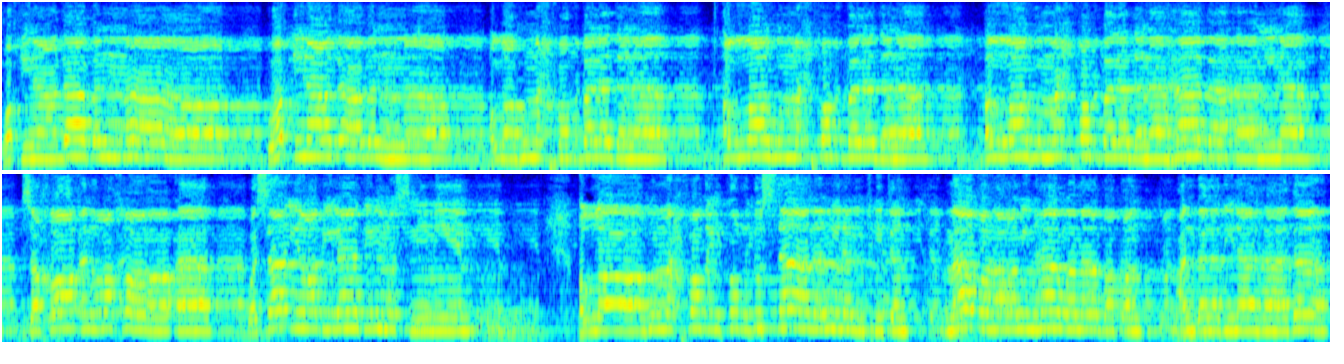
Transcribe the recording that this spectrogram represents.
وقنا عذاب النار. وقنا عذاب النار. اللهم احفظ بلدنا. اللهم احفظ بلدنا. اللهم احفظ بلدنا هذا آمنا. سخاء رخاء وسائر بلاد المسلمين. اللهم احفظ الكردستان من الفتن ما ظهر منها وما بطن عن بلدنا هذا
